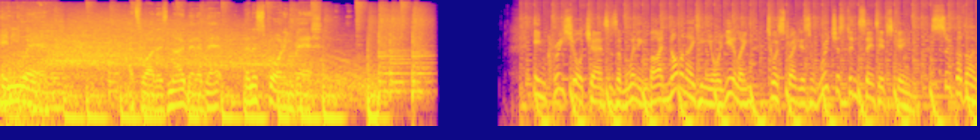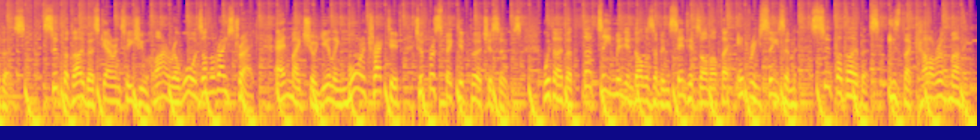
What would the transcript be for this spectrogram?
anywhere. That's why there's no better bet than a Sporting Bet. Increase your chances of winning by nominating your yearling to Australia's richest incentive scheme, Super VOBIS. Super VOBIS guarantees you higher rewards on the racetrack and makes your yearling more attractive to prospective purchasers. With over $13 million of incentives on offer every season, Super VOBIS is the colour of money.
